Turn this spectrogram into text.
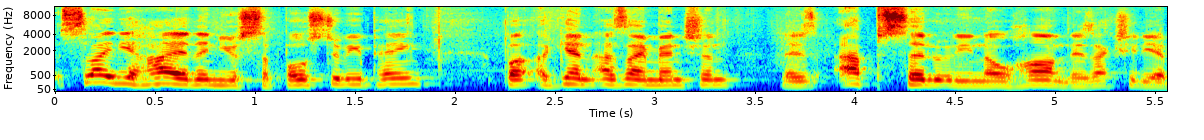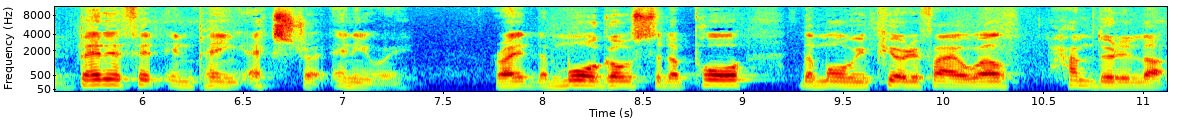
slightly higher than you're supposed to be paying, but again, as I mentioned, there's absolutely no harm. There's actually a benefit in paying extra anyway right? The more goes to the poor, the more we purify our wealth. Alhamdulillah.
